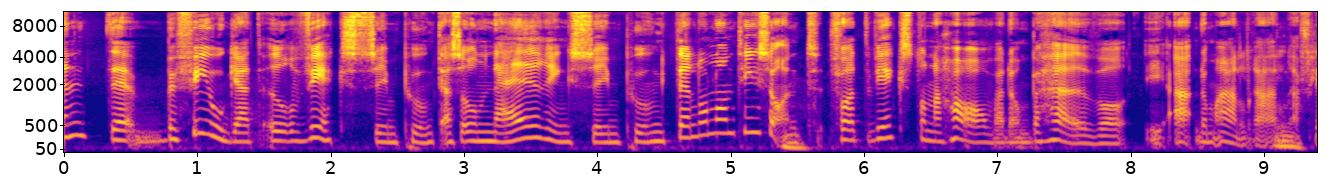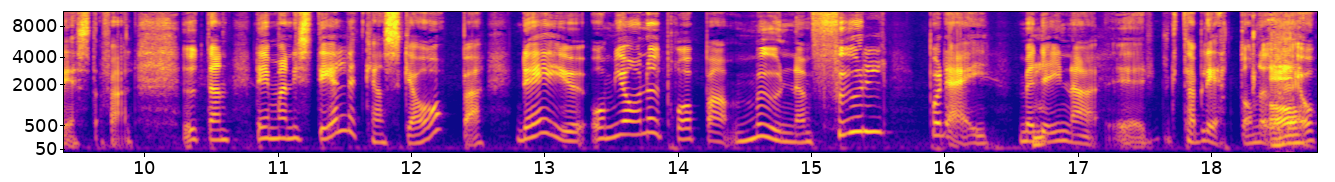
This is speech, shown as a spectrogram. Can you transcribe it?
inte befogat ur växtsynpunkt, alltså ur näringssynpunkt eller någonting sånt. För att växterna har vad de behöver i de allra, allra flesta fall. Utan det man istället kan skapa, det är ju om jag nu proppar munnen full på dig med dina eh, tabletter nu Ja. då,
